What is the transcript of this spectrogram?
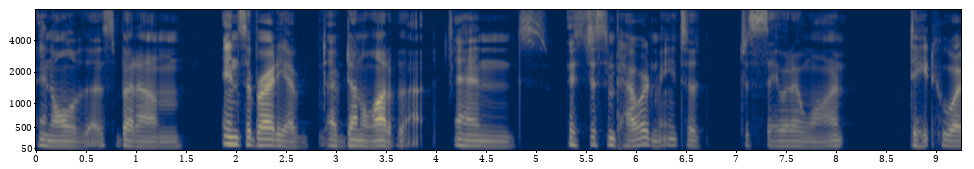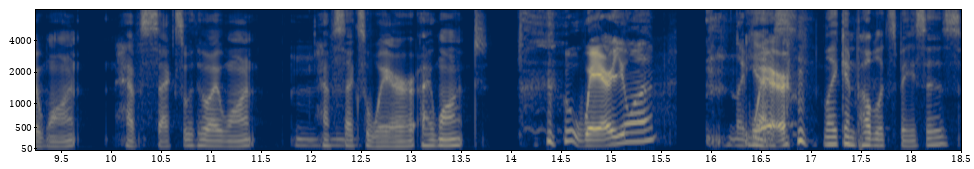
in all of this. But um, in sobriety, I've I've done a lot of that, and it's just empowered me to just say what I want, date who I want, have sex with who I want, have sex where I want. where you want? like Yes, where? like in public spaces,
